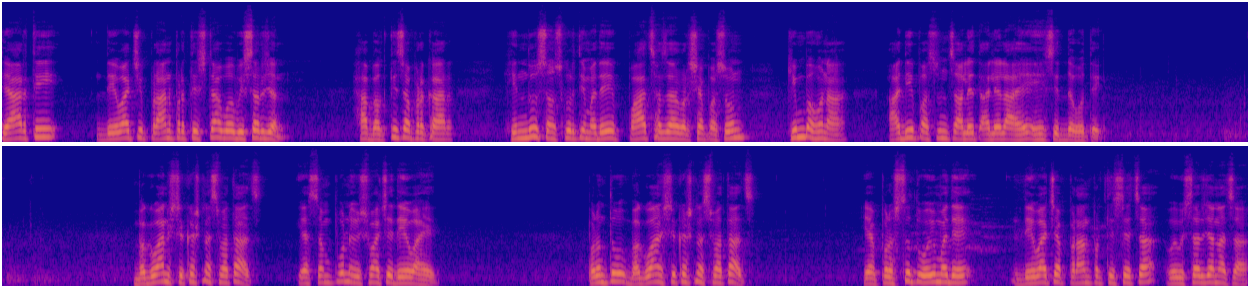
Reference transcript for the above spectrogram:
त्या अर्थी देवाची प्राणप्रतिष्ठा व विसर्जन हा भक्तीचा प्रकार. हिंदू संस्कृतीमध्ये पाच हजार वर्षापासून किंबहुना आधीपासून चालत आलेला आहे हे सिद्ध होते. भगवान श्रीकृष्ण स्वतःच या संपूर्ण विश्वाचे देव आहेत. परंतु भगवान श्रीकृष्ण स्वतःच या प्रस्तुत ओळीमध्ये देवाच्या प्राणप्रतिष्ठेचा व विसर्जनाचा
